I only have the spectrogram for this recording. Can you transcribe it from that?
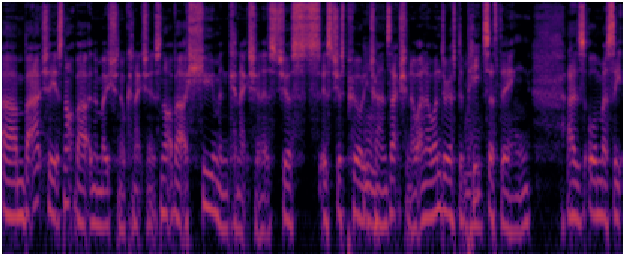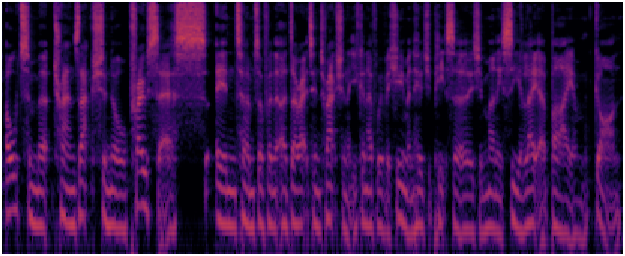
Um, but actually, it's not about an emotional connection. It's not about a human connection. It's just it's just purely mm. transactional. And I wonder if the mm. pizza thing, as almost the ultimate transactional process in terms of an, a direct interaction that you can have with a human. Here's your pizza. Here's your money. See you later. Bye. I'm gone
